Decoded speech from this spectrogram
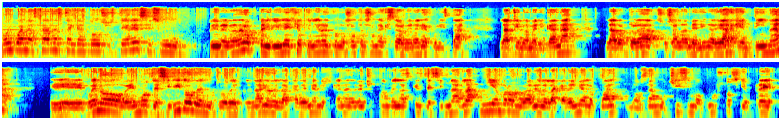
Muy buenas tardes, tengan todos ustedes. Es un verdadero privilegio tener hoy con nosotros una extraordinaria jurista latinoamericana, la doctora Susana Medina de Argentina. Eh, bueno, hemos decidido dentro del plenario de la Academia Mexicana de Derecho Juan Velázquez designarla miembro honorario de la Academia, lo cual nos da muchísimo gusto. Siempre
